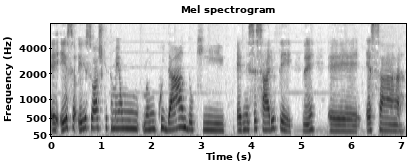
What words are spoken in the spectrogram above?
É, esse, esse eu acho que também é um, é um cuidado que é necessário ter, né? É, essa,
